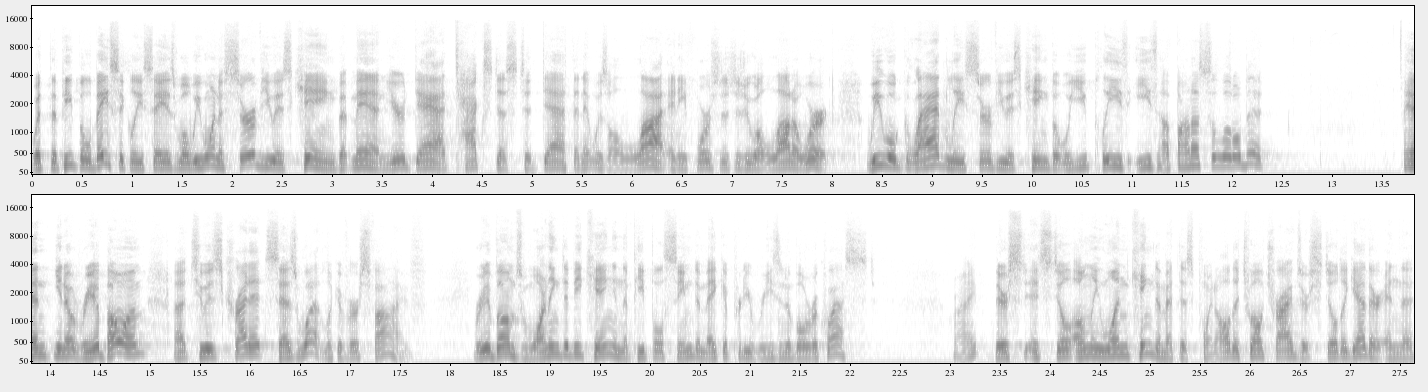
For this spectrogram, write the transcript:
what the people basically say is, well, we want to serve you as king, but man, your dad taxed us to death and it was a lot and he forced us to do a lot of work. We will gladly serve you as king, but will you please ease up on us a little bit? And, you know, Rehoboam, uh, to his credit, says what? Look at verse 5. Rehoboam's wanting to be king, and the people seem to make a pretty reasonable request. Right? There's it's still only one kingdom at this point. All the 12 tribes are still together, and the,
